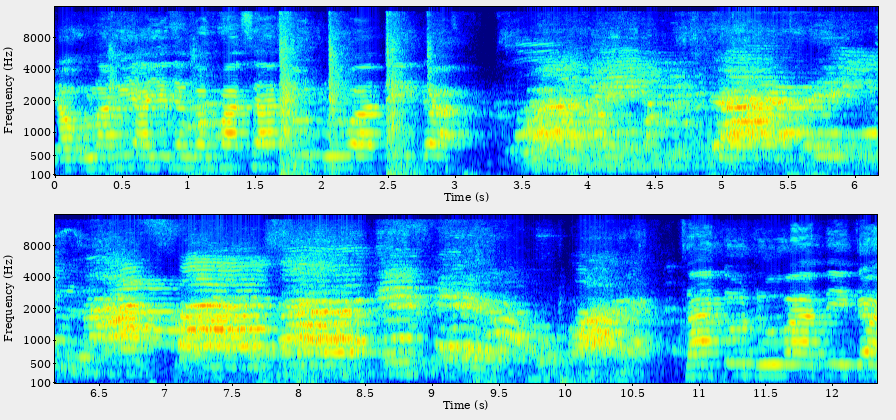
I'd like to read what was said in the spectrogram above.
Ya ulangi ayat yang keempat satu dua tiga. Satu dua tiga.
